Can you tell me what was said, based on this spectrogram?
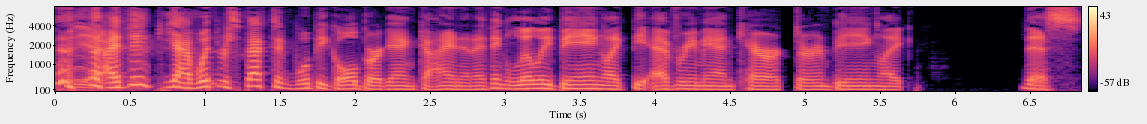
Yeah. I think, yeah, with respect to Whoopi Goldberg and Guinan, I think Lily being like the everyman character and being like this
